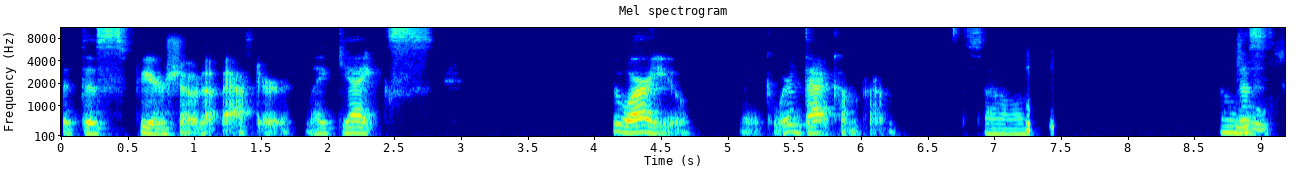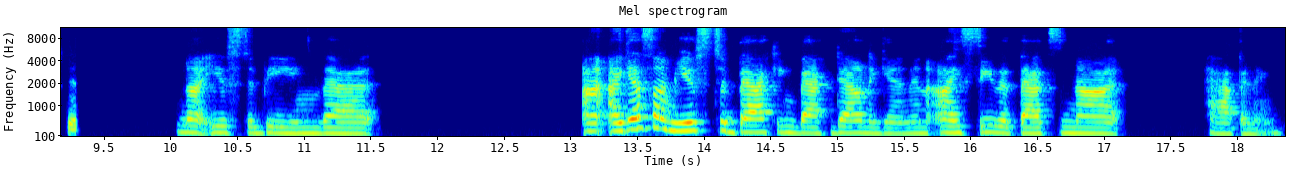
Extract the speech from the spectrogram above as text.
but this fear showed up after. Like, yikes. Who are you? Like, where'd that come from? So I'm just not used to being that I, I guess I'm used to backing back down again, and I see that that's not happening.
